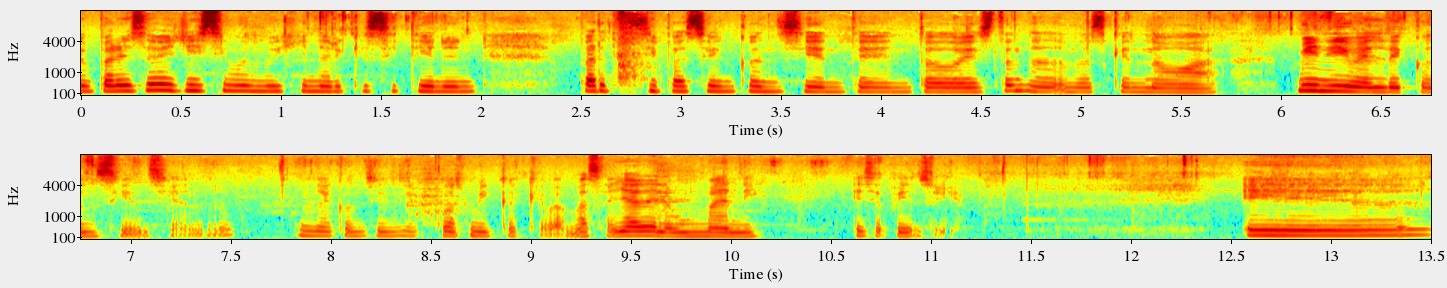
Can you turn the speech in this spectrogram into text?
me parece bellísimo imaginar que si tienen participación consciente en todo esto, nada más que no a mi nivel de conciencia, ¿no? una conciencia cósmica que va más allá de la humana, eso pienso yo. Eh,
